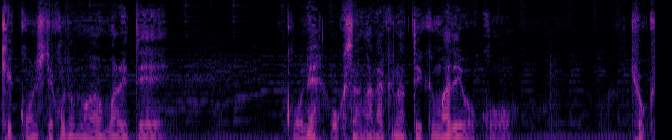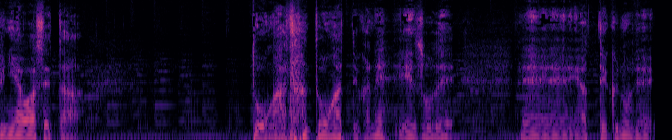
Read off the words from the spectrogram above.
結婚して子供が生まれて、こうね、奥さんが亡くなっていくまでをこう、曲に合わせた動画、動画っていうかね、映像で、えー、やっていくので、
